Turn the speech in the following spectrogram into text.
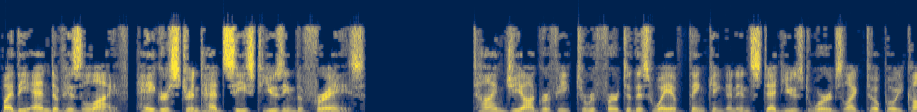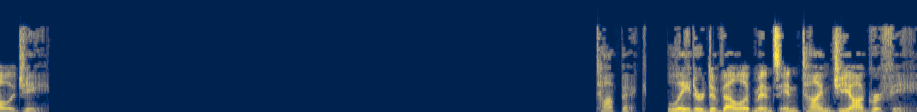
By the end of his life, Hagerstrand had ceased using the phrase time geography to refer to this way of thinking and instead used words like topoecology. Later developments in time geography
